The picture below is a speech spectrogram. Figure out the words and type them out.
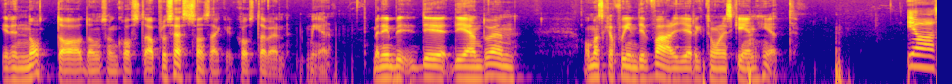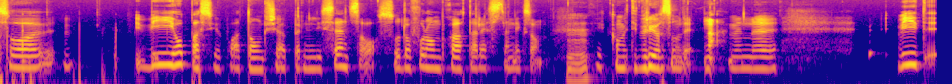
Är det något av dem som kostar, ja, processorn säkert kostar väl mer. Men det, det, det är ändå en, om man ska få in det i varje elektronisk enhet. Ja, alltså vi hoppas ju på att de köper en licens av oss och då får de sköta resten liksom. Mm. Vi kommer inte bry oss om det. Nej, men eh, vi,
